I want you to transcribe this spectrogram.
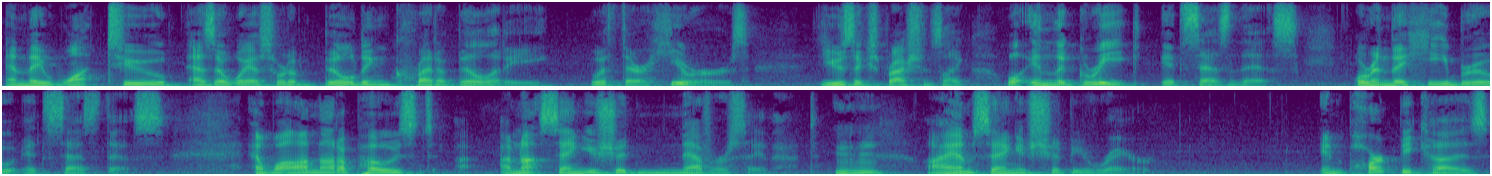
and they want to as a way of sort of building credibility with their hearers use expressions like well in the greek it says this or in the hebrew it says this. And while i'm not opposed i'm not saying you should never say that. Mm-hmm. I am saying it should be rare in part because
